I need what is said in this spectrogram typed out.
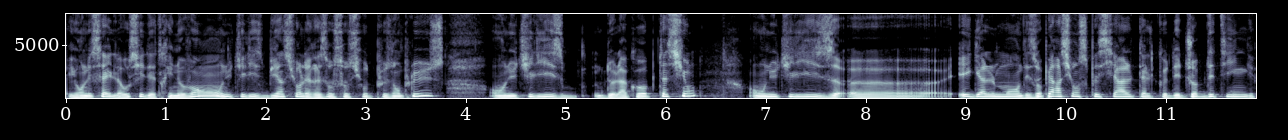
Et on essaye là aussi d'être innovant. On utilise bien sûr les réseaux sociaux de plus en plus. On utilise de la cooptation. On utilise euh, également des opérations spéciales telles que des job dating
